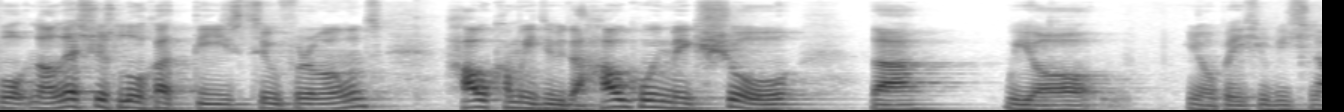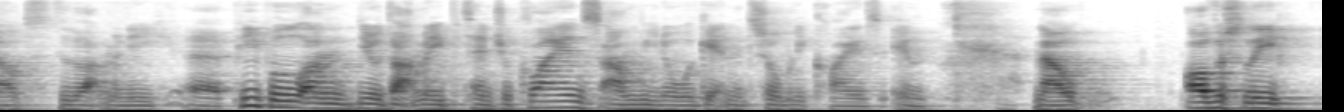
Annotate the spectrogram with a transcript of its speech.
But now let's just look at these two for a moment. How can we do that? How can we make sure that we are, you know, basically reaching out to that many uh, people and, you know, that many potential clients and, you know, we're getting so many clients in. Now, obviously,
